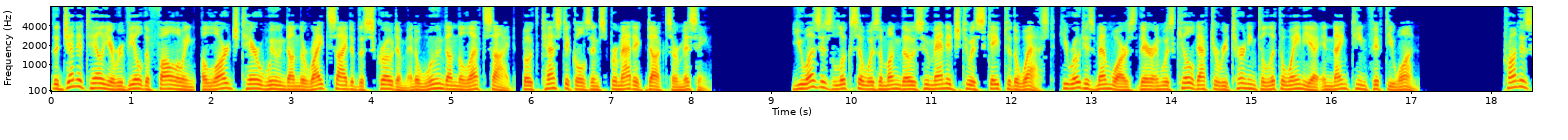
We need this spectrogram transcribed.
The genitalia reveal the following, a large tear wound on the right side of the scrotum and a wound on the left side, both testicles and spermatic ducts are missing. Juozas Lukša was among those who managed to escape to the west, he wrote his memoirs there and was killed after returning to Lithuania in 1951. Pranas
